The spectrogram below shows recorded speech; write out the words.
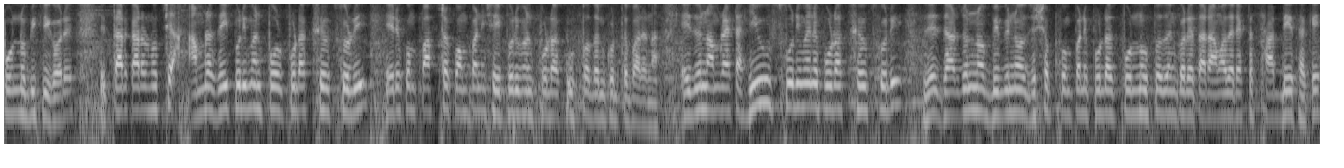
পণ্য বিক্রি করে। তার কারণ হচ্ছে আমরা যেই পরিমাণ প্রোডাক্ট সেলস করি, এরকম পাঁচটা কোম্পানি সেই পরিমাণ প্রোডাক্ট উৎপাদন করতে পারে না। এই জন্য আমরা একটা হিউজ পরিমাণে প্রোডাক্ট সেলস করি, যে যার জন্য বিভিন্ন যেসব কোম্পানি প্রোডাক্ট পণ্য উৎপাদন করে, তারা আমাদের একটা ছাড় দিয়ে থাকে।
